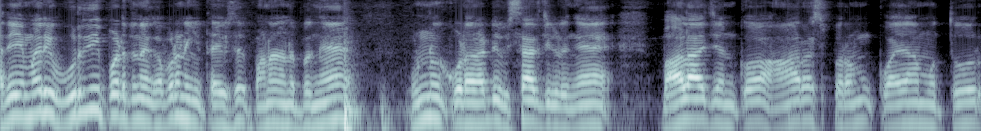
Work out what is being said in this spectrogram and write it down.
அதே மாதிரி உறுதிப்படுத்தினதுக்கப்புறம் நீங்கள் தயவுசெய்து பணம் அனுப்புங்க. இன்னும் கூட வாட்டி விசாரிச்சுக்கிடுங்க. Balaji and co R S Puram Coimbatore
